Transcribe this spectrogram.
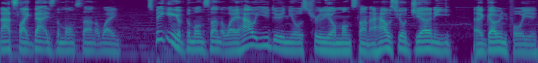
That's like that is the Monster Hunter way. Speaking of the Monster Hunter way, how are you doing yours truly on Monster Hunter? How's your journey uh, going for you?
